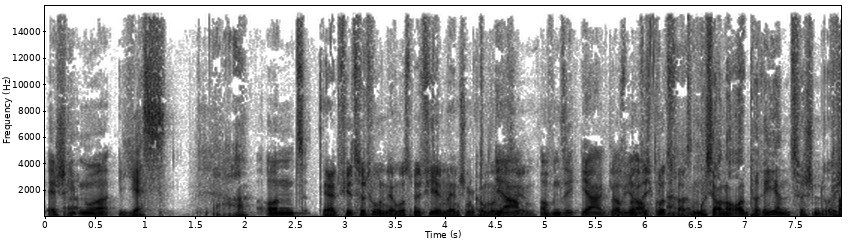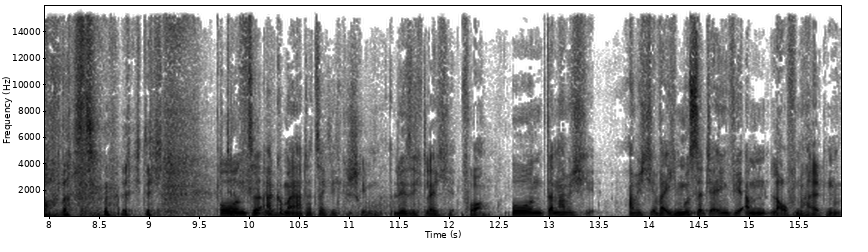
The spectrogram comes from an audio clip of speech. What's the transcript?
Er schrieb nur yes. Ja. Und Er hat viel zu tun, der muss mit vielen Menschen ja, kommunizieren. offensichtlich, ja, glaube ich auch. sich kurz fassen. Muss ja auch noch operieren zwischendurch. Auch das, richtig. Und äh, ah, guck mal, er hat tatsächlich geschrieben. Lese ich gleich vor. Und dann habe ich habe ich, weil ich muss das ja irgendwie am Laufen halten.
